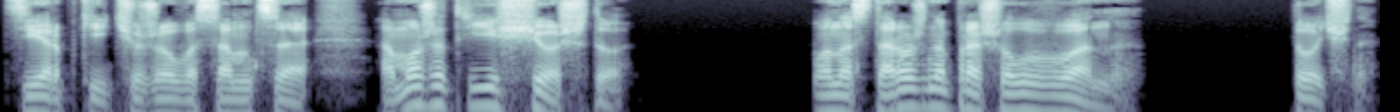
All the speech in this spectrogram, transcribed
терпкий чужого самца, а может еще что. Он осторожно прошел в ванную. Точно.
